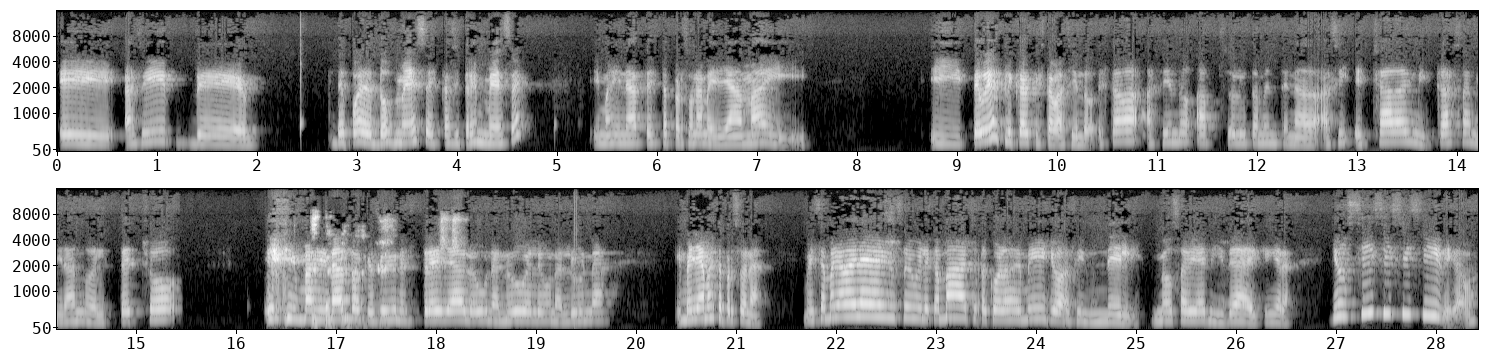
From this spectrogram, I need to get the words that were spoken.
Y así de, después de dos meses, casi tres meses, imagínate, esta persona me llama y y te voy a explicar qué estaba haciendo. Estaba haciendo absolutamente nada, así echada en mi casa mirando el techo, imaginando que soy una estrella, luego una nube, luego una luna. Y me llama esta persona. Me dice, María Belén, soy Willy Camacho, ¿te acuerdas de mí? Yo así, Nelly, no sabía ni idea de quién era. Yo, sí, sí, sí, sí, digamos.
